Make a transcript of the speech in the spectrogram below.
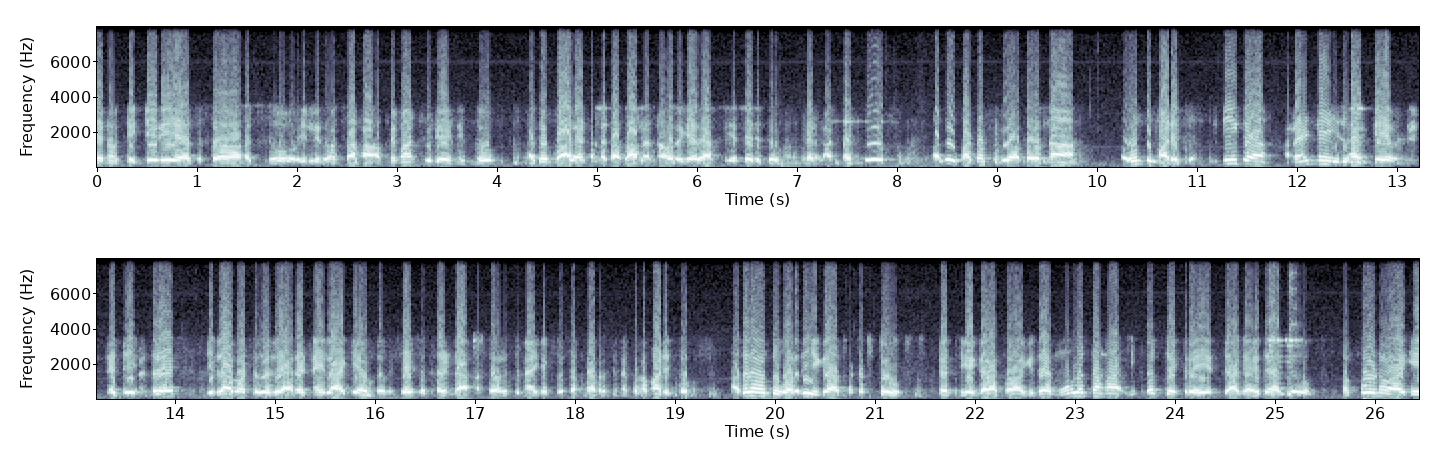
ಏನು ಕೆಂಗೇರಿಯ ಹತ್ತು ಇಲ್ಲಿರುವಂತಹ ಅಭಿಮಾನ್ ಸ್ಟುಡಿಯೋ ಏನಿತ್ತು ಅದು ಬಾಲಣ್ಣ ಲತಾ ಬಾಲಣ್ಣ ಅವರಿಗೆ ವ್ಯಾಪ್ತಿಗೆ ಸೇರಿದ್ದು ಅಂತ ಹೇಳಲಾಗ್ತಾ ಇತ್ತು ಅದು ಸಾಕಷ್ಟು ವಿವಾದವನ್ನ ಉಂಟು ಮಾಡಿತ್ತು. ಇದೀಗ ಅರಣ್ಯ ಇಲಾಖೆ ಅಂದ್ರೆ ಜಿಲ್ಲಾ ಮಟ್ಟದಲ್ಲಿ ಅರಣ್ಯ ಇಲಾಖೆ ಒಂದು ವಿಶೇಷ ತಂಡ ಅಥವಾ ರಚನೆ ಆಗಿತ್ತು, ಸರ್ಕಾರ ರಚನೆ ಕೂಡ ಮಾಡಿತ್ತು. ಅದರ ಒಂದು ವರದಿ ಈಗ ಸಾಕಷ್ಟು ಚರ್ಚೆಗೆ ಗ್ರಾಸವಾಗಿದೆ ಮೂಲತಃ ಇಪ್ಪತ್ತು ಎಕರೆ ಏನ್ ಜಾಗ ಇದೆ, ಅದು ಸಂಪೂರ್ಣವಾಗಿ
